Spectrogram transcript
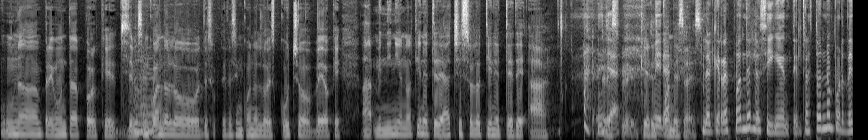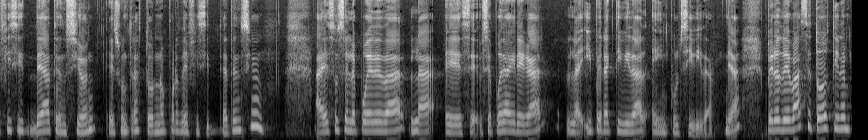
una pregunta porque de vez en cuando lo de, vez en cuando lo escucho, veo que ah, mi niño no tiene TDAH, solo tiene TDA. ¿Qué respondes a eso? Lo que responde es lo siguiente, el trastorno por déficit de atención es un trastorno por déficit de atención. A eso se le puede dar la, eh, se, puede agregar la hiperactividad e impulsividad, ¿ya? Pero de base todos tienen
